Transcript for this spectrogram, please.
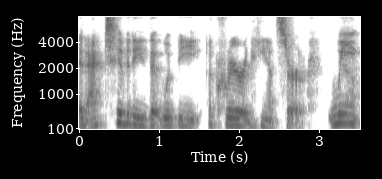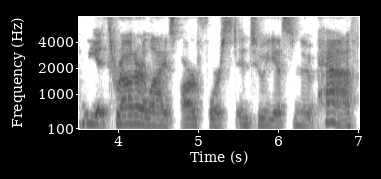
an activity that would be a career enhancer. We, yeah. we throughout our lives are forced into a yes and no path.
